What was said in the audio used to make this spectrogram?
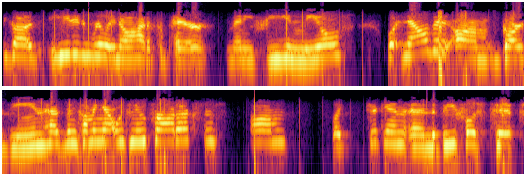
because he didn't really know how to prepare many vegan meals. But now that um Gardein has been coming out with new products and um like chicken and the beefless tips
